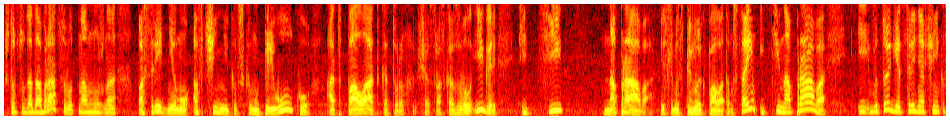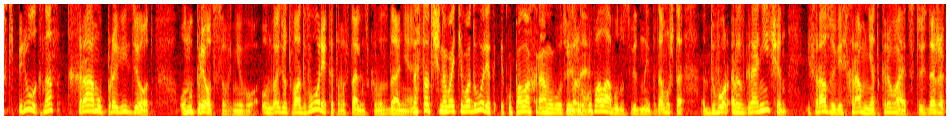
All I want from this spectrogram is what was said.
Чтобы туда добраться, вот нам нужно по среднему Овчинниковскому переулку от палат, которых сейчас рассказывал Игорь, идти направо, если мы спиной к палатам стоим, идти направо, и в итоге этот Среднеовчинниковский переулок нас к храму проведет. Он упрется в него. Он войдет во дворик этого сталинского здания. Достаточно войти во дворик, и купола храма будут и видны. И только купола будут видны, потому что двор разграничен, и сразу весь храм не открывается. То есть даже,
